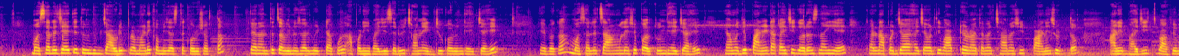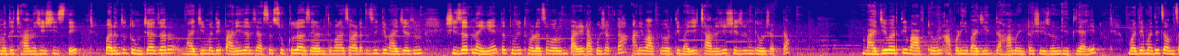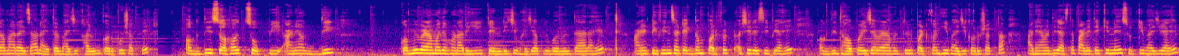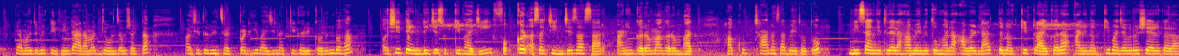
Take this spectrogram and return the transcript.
मसाले जे आहे ते तुम्ही तुमच्या आवडीप्रमाणे कमी जास्त करू शकता. त्यानंतर चवीनुसार मीठ टाकून आपण ही भाजी सर्व छान एकजीव करून घ्यायची आहे. हे बघा मसाले चांगले असे परतून घ्यायचे आहेत. ह्यामध्ये पाणी टाकायची गरज नाही आहे कारण आपण जेव्हा ह्याच्यावरती वाफ ठेवणार त्यांना छान अशी पाणी सुटतं आणि भाजी वाफेमध्ये छान अशी शिजते. परंतु तुमच्या जर भाजीमध्ये पाणी जर जास्त सुकलं असेल आणि तुम्हाला असं वाटत असेल की भाजी अजून शिजत नाही आहे तर तुम्ही थोडंसं वरून पाणी टाकू शकता आणि वाफेवरती भाजी छान अशी शिजवून घेऊ शकता. भाजीवरती वाफ ठेवून आपण ही भाजी दहा मिनटं शिजवून घेतली आहे. मध्ये मध्ये चमचा मारायचा नाहीतर भाजी खालून करपू शकते. अगदी सहज सोपी आणि अगदी कमी वेळामध्ये होणारी ही तेंडीची भाजी आपली बनवून तयार आहे. आणि टिफिनसाठी एकदम परफेक्ट अशी रेसिपी आहे. अगदी धावपळीच्या वेळामध्ये तुम्ही पटकन ही भाजी करू शकता. आणि यामध्ये जास्त पाणी देखील नाही सुकी भाजी आहे. त्यामुळे तुम्ही टिफिनला आरामात घेऊन जाऊ शकता. अशी तुम्ही झटपट ही भाजी नक्की घरी करून बघा. अशी तेंडीची सुकी भाजी फक्कड असा चिंचेचा सार आणि गरमागरम भात हा खूप छान असा बेत होतो. मी सांगितलेला हा मेनू तुम्हाला आवडला तर नक्की ट्राय करा आणि नक्की माझ्याबरोबर शेअर करा.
